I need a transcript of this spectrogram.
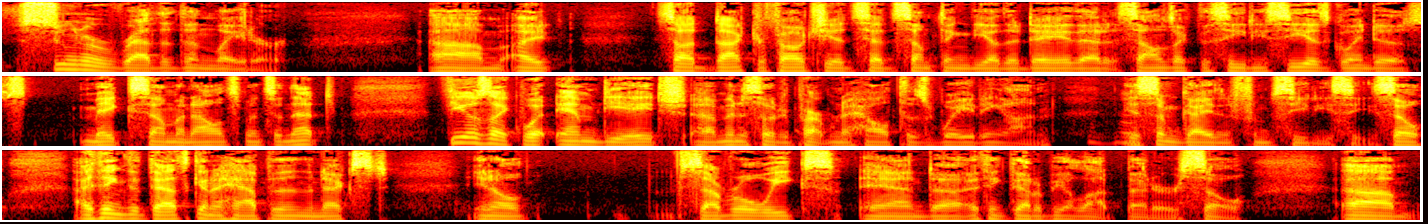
sooner rather than later. Um, I saw Dr. Fauci had said something the other day that it sounds like the CDC is going to make some announcements, and that feels like what MDH, uh, Minnesota Department of Health, is waiting on is some guidance from CDC. So I think that that's going to happen in the next, you know, several weeks, and uh, I think that'll be a lot better. So, um,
